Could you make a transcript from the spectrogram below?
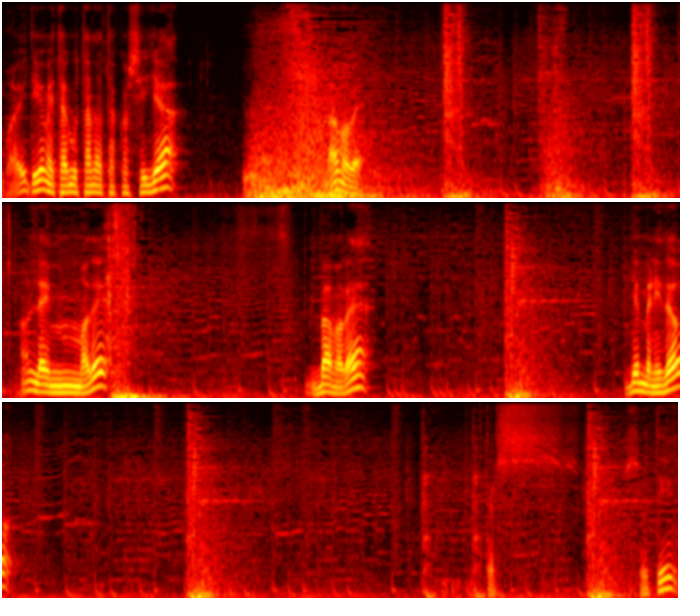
Guay, tío Me están gustando estas cosillas. Vamos a ver. Online mode. Vamos a ver Bienvenido. Setting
